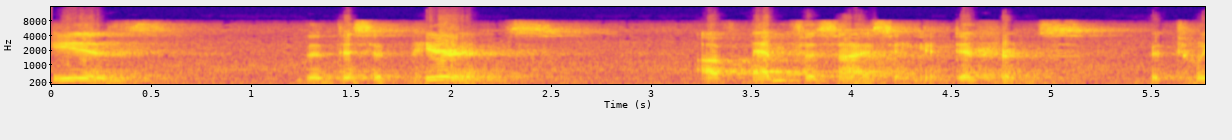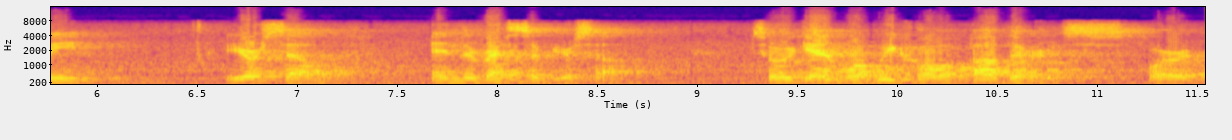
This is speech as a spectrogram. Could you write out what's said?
is the disappearance of emphasizing a difference between yourself and the rest of yourself. So again, what we call others or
